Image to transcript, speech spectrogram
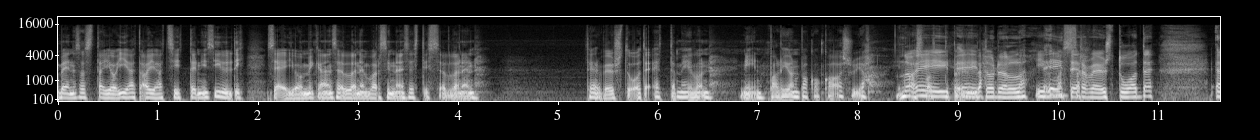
bensasta jo iät ajat sitten, niin silti se ei ole mikään sellainen varsinaisesti sellainen terveystuote, että meillä on niin paljon pakokaasuja. ja No ei, ei todella, ilmassa. ei terveystuote. Ö,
